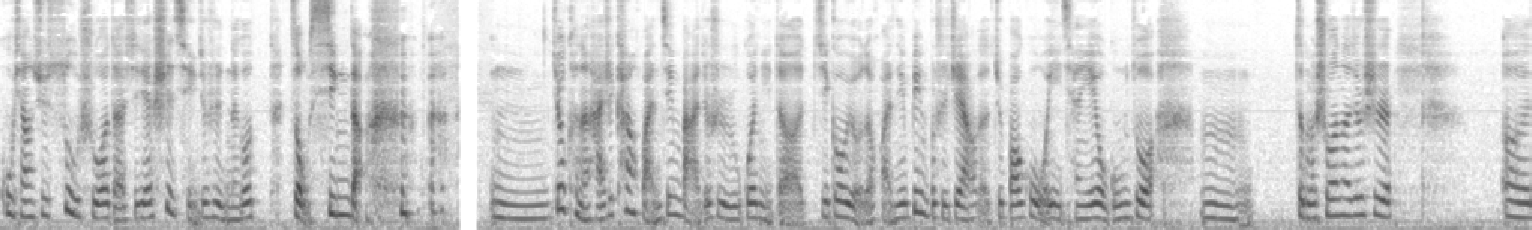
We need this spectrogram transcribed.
互相去诉说的这些事情，就是能够走心的。嗯，就可能还是看环境吧。就是如果你的机构有的环境并不是这样的，就包括我以前也有工作，嗯，怎么说呢？就是，呃，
